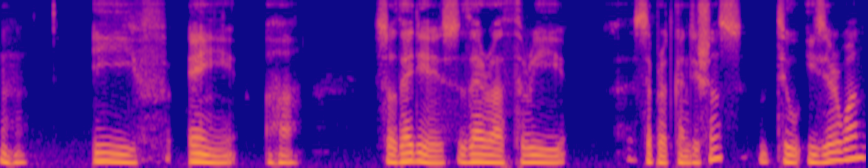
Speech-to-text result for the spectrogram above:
Mm -hmm if any uh-huh. so the idea is there are three separate conditions two easier one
